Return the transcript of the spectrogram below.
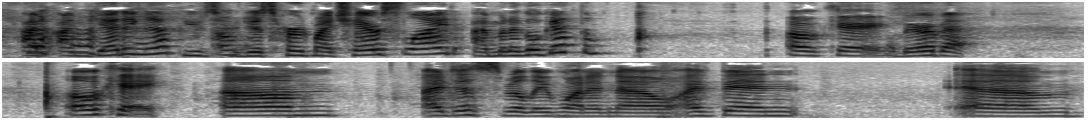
I'm, I'm getting up. You just, you just heard my chair slide. I'm gonna go get them. Okay. I'll be right back. Okay. Um I just really want to know. I've been um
